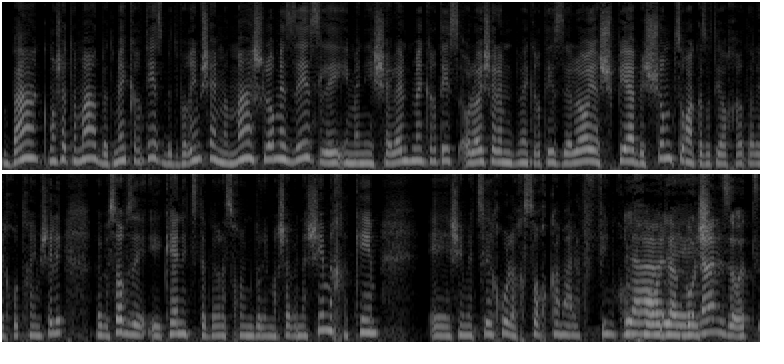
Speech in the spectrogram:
בא, כמו שאת אמרת, בדמי כרטיס, בדברים שהם ממש לא מזיז לי אם אני אשלם דמי כרטיס או לא אשלם דמי כרטיס, זה לא ישפיע בשום צורה כזאת או אחרת על איכות חיים שלי, ובסוף זה כן יצטבר לסכומים גדולים. עכשיו, אנשים מחכים אה, שהם יצליחו לחסוך כמה אלפים כל חודש. לבוננזות.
